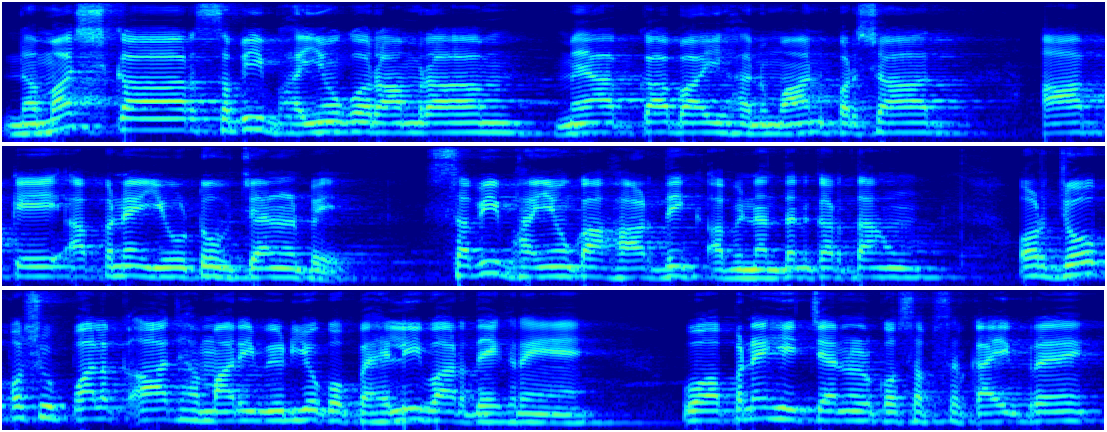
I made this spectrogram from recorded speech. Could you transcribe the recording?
नमस्कार सभी भाइयों को राम राम। मैं आपका भाई हनुमान प्रसाद आपके अपने YouTube चैनल पे सभी भाइयों का हार्दिक अभिनंदन करता हूँ। और जो पशुपालक आज हमारी वीडियो को पहली बार देख रहे हैं, वो अपने ही चैनल को सब्सक्राइब करें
